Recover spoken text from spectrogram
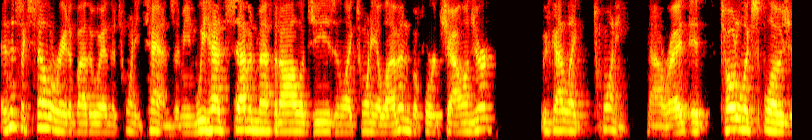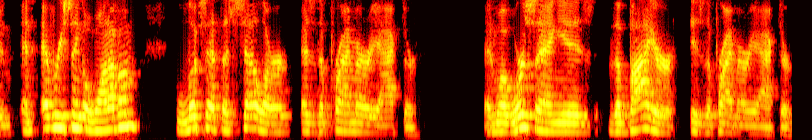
and this accelerated by the way in the 2010s. I mean, we had seven methodologies in like 2011 before Challenger. We've got like 20 now, right? It total explosion, and every single one of them looks at the seller as the primary actor. And what we're saying is the buyer is the primary actor.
